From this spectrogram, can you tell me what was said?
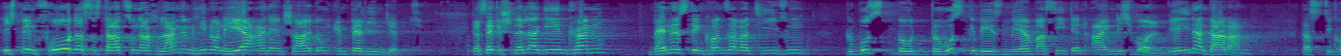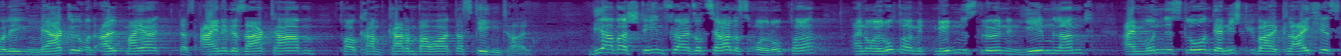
Ich bin froh, dass es dazu nach langem Hin und Her eine Entscheidung in Berlin gibt. Das hätte schneller gehen können, wenn es den Konservativen bewusst gewesen wäre, was sie denn eigentlich wollen. Wir erinnern daran, dass die Kollegen Merkel und Altmaier das eine gesagt haben, Frau Kramp-Karrenbauer das Gegenteil. Wir aber stehen für ein soziales Europa, ein Europa mit Mindestlöhnen in jedem Land, einem Mindestlohn, der nicht überall gleich ist,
